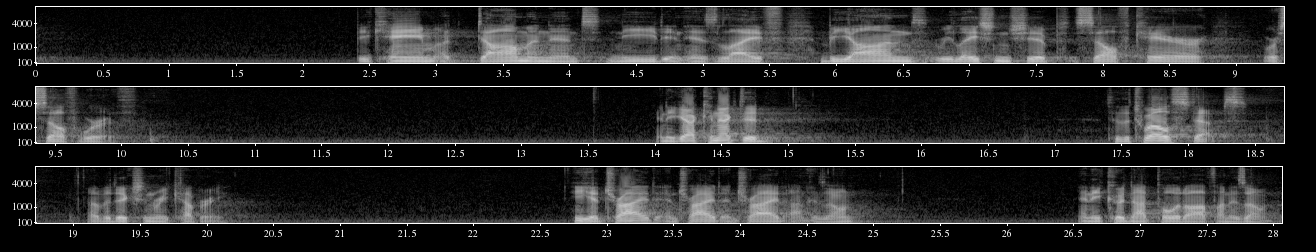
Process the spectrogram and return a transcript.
became a dominant need in his life beyond relationship, self care, or self worth. And he got connected to the 12 steps of addiction recovery. He had tried and tried and tried on his own, and he could not pull it off on his own.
